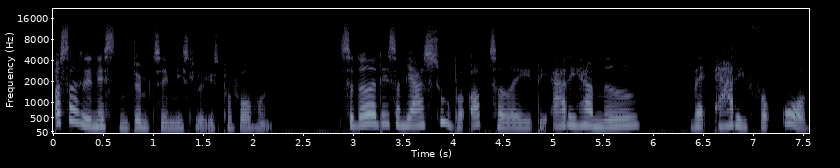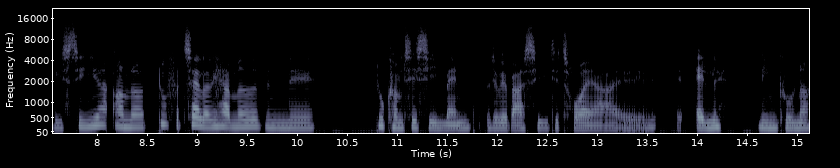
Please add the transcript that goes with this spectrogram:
og så er det næsten dømt til at mislykkes på forhånd. Så noget af det, som jeg er super optaget af, det er det her med, hvad er det for ord, vi siger? Og når du fortæller det her med, men øh, du kom til at sige mand, og det vil jeg bare sige, det tror jeg øh, alle mine kunder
